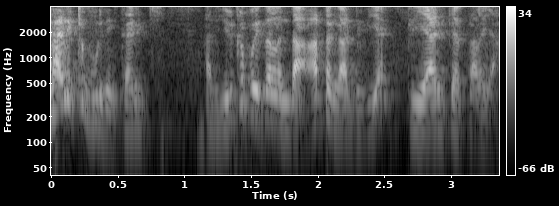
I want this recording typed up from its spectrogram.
கறிக்கி பிடிதேன் கறிக்கி. அது இருக்க போய் தான் இந்த ஆட்டம் காட்டுதியா? பியாரிக்கா தலையா.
